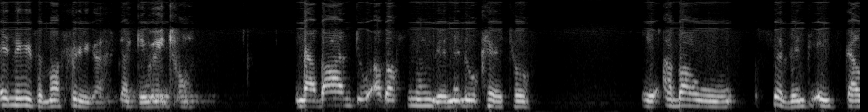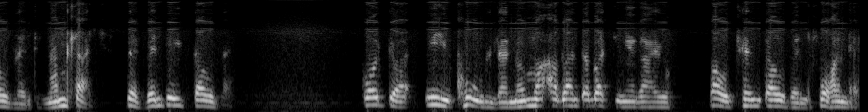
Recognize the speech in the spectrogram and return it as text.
eningizimu Afrika dadewethu nabantu abafuna ukungenela ukhetho eh, abawu 78000 namhlanje 78000 kodwa iyikhundla noma abantu abadingekayo bawu 10400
